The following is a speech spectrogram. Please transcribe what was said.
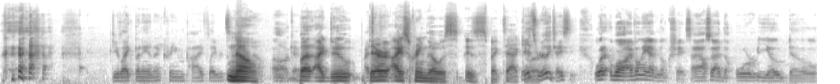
do you like banana cream pie flavored? stuff? No, Oh, okay. but I do. I Their ice cream though is is spectacular. It's really tasty. What? Well, I've only had milkshakes. I also had the Oreo dough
